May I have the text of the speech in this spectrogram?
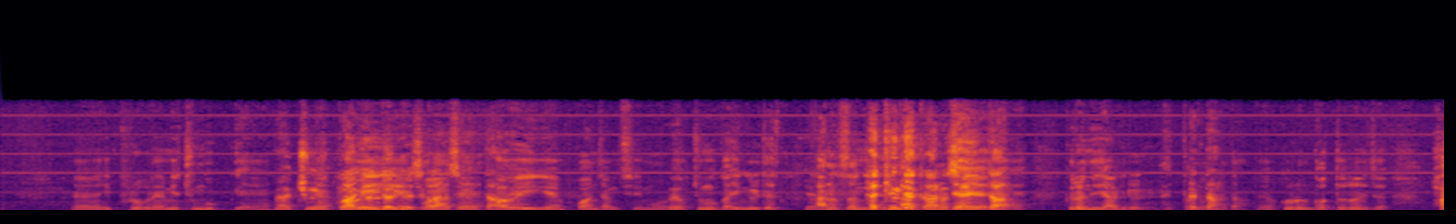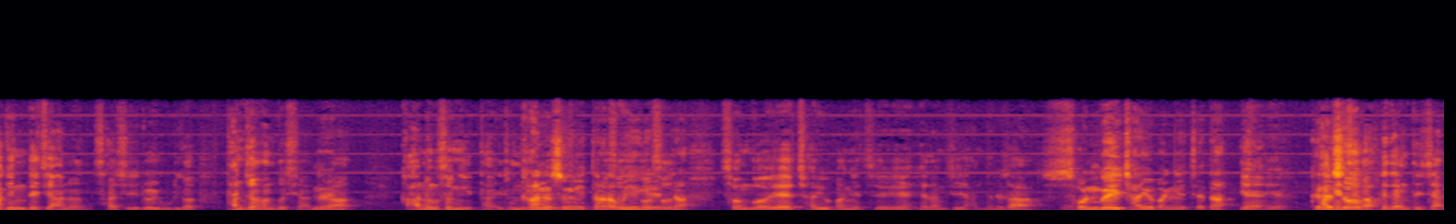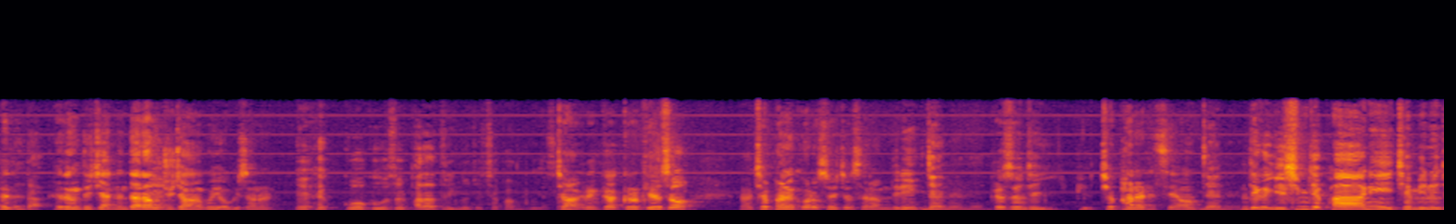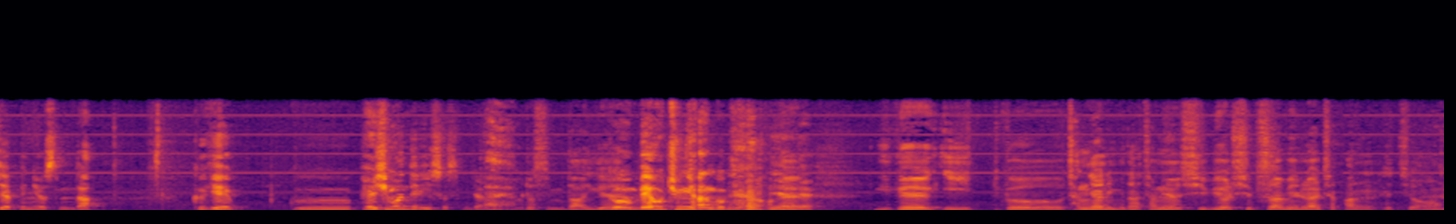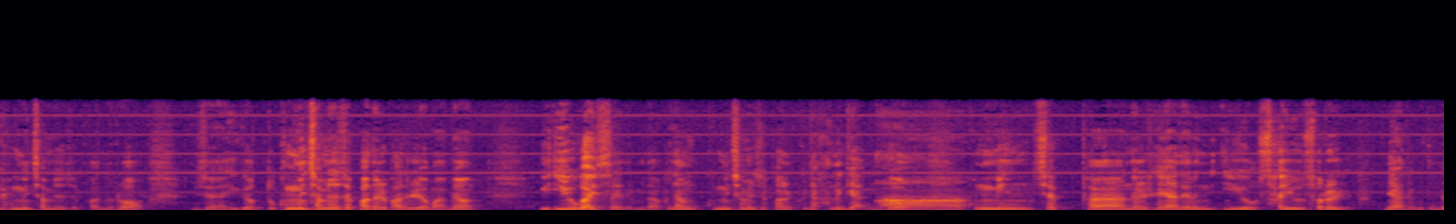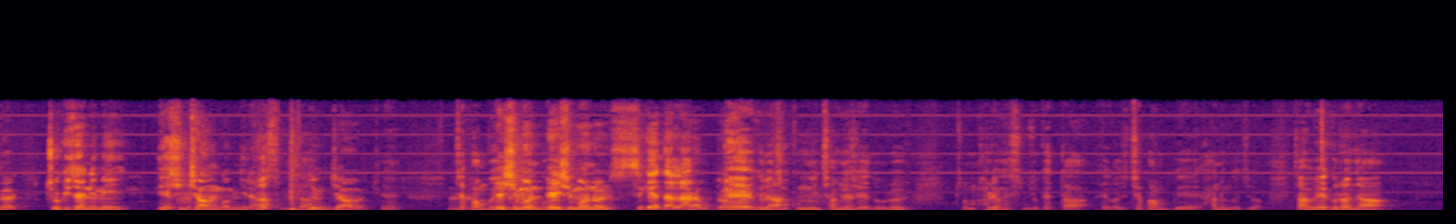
예, 이 프로그램이 중국에 아, 중국과 예, 연결되어 있을 하웨이의- 가능성이 예, 있다. 하웨이의 보안 장치 뭐 예. 중국과 연결될 예. 가능성이 해킹될. 가능성이 있다. 그런 이야기를 했던 했다. 겁니다. 예, 그런 것들은 이제 확인되지 않은 사실을 우리가 단정한 것이 아니라 가능성이 있다 이런 네. 가능성이. 있다라고 얘기를 했다. 선거의 자유방해죄에 해당되지 않는다. 선거의 자유방해죄다. 예, 예. 그래서 방해죄가 해당되지 않는다. 해, 당되지 않는다라고 예. 주장하고 여기서는 예, 했고 그것을 받아들인 거죠 재판부에서. 자 그러니까 그렇게 해서 어, 재판을 걸었어요 저 사람들이. 네, 네, 네. 그래서 이제 이- 재판을 했어요. 네 네. 근데 그 1심 재판이 재미있는 재판이었습니다. 그게 그 배심원들이 있었습니다. 아, 그렇습니다. 이게 그 매우 중요한 겁니다. 예, 네. 예. 이게 이 그 작년입니다. 작년 네. 12월 13일 날 재판을 했죠. 국민참여 재판으로 이제 이것도 국민참여재판을 받으려고 하면 이 이유가 있어야 됩니다. 그냥 국민참여재판을 그냥 하는 게 아니고 아, 국민재판을 해야 되는 이유 사유서를 내야 되거든요. 그러니까 조 기자님이 예, 신청한 겁니다. 그렇습니다. 님, 저, 예. 재판부에 배심원. 배심원을 쓰게 해달라고 그런 네, 겁니다. 그렇죠. 국민참여제도를 좀 활용했으면 좋겠다 해가지고 재판부에 하는 거죠. 자, 왜 그러냐?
